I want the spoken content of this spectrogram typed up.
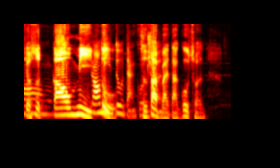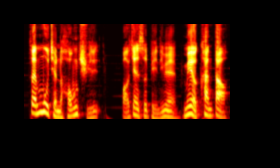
就是高密度脂蛋白胆固醇，在目前的红曲保健食品里面没有看到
